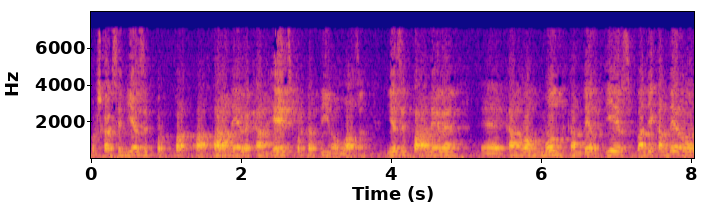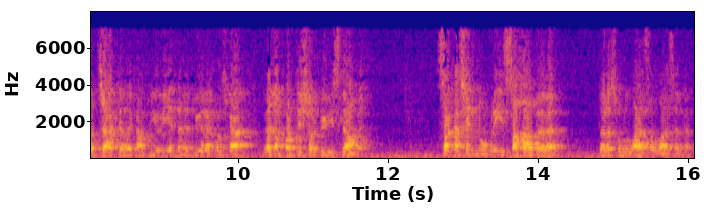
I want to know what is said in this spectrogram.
Për shkak se njerzit përpara neve kan hec për kët din o vllazër njerzit para neve e kan dhën mund kan derdh djers madje kan derdh edhe gjak edhe kan fliju jetën e tyre për çka vetëm për t'i shërby islamit sa ka qen numri i sahabeve të resulullah sallallahu alaihi wasallam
